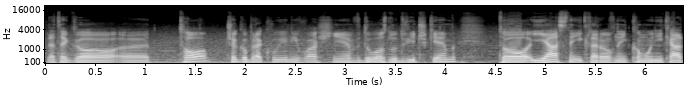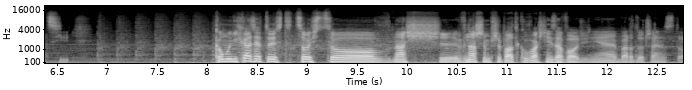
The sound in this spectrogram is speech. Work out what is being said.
Dlatego e, to, czego brakuje mi właśnie w duo z Ludwiczkiem, to jasnej i klarownej komunikacji. Komunikacja to jest coś, co w, naś, w naszym przypadku właśnie zawodzi, nie? Bardzo często.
